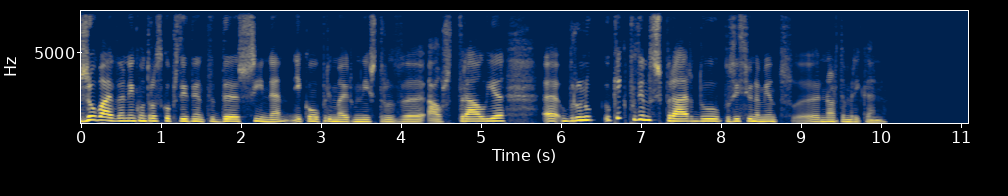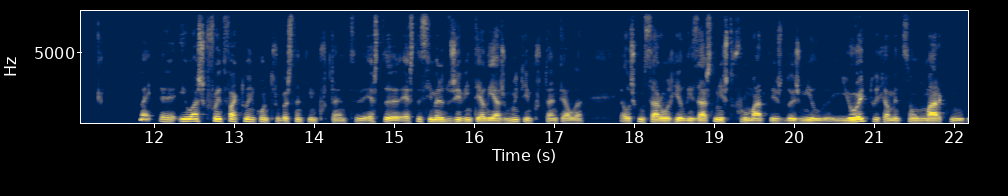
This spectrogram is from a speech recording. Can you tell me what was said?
Joe Biden encontrou-se com o presidente da China e com o primeiro-ministro da Austrália. Uh, Bruno, o que é que podemos esperar do posicionamento uh, norte-americano? Bem, eh, eu acho que foi de facto um encontro bastante importante. Esta, esta cimeira do G20 é, aliás, muito importante. Ela, elas começaram a realizar-se neste formato desde 2008 e realmente são um marco no,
